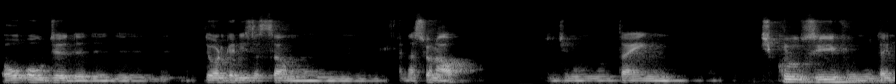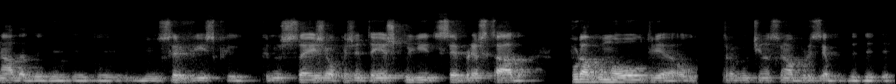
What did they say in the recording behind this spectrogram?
ou, ou de, de, de, de, organização nacional. A gente não tem exclusivo, não tem nada de, de, de, de nenhum serviço que, que nos seja ou que a gente tenha escolhido ser prestado por alguma outra, outra multinacional, por exemplo, de, de, de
